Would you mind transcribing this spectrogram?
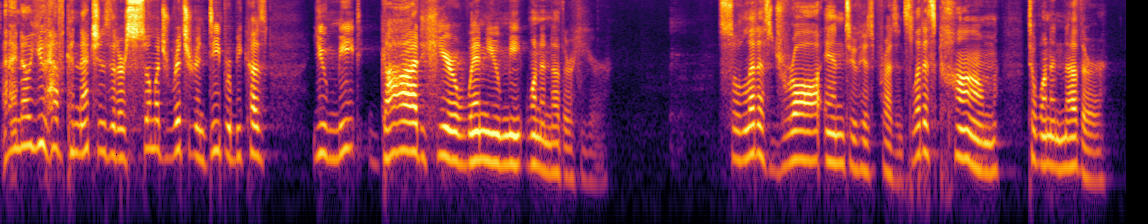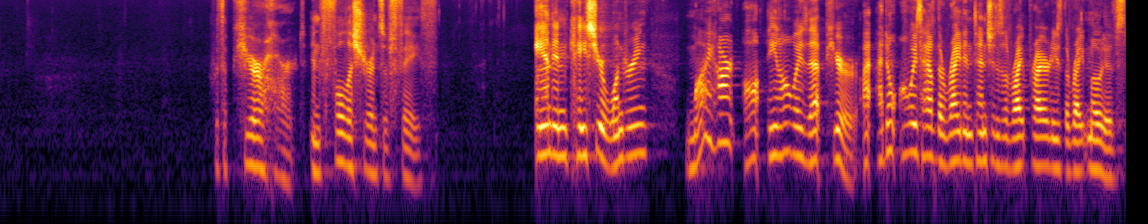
And I know you have connections that are so much richer and deeper because you meet God here when you meet one another here. So let us draw into his presence. Let us come to one another with a pure heart, in full assurance of faith. And in case you're wondering, my heart ain't always that pure. I, don't always have the right intentions, the right priorities, the right motives.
